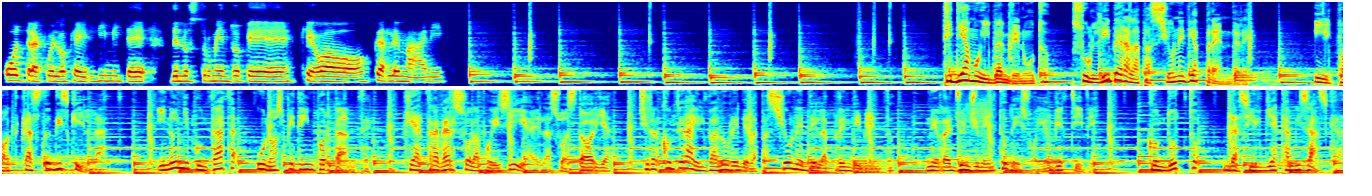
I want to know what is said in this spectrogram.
oltre a quello che è il limite dello strumento che, che ho per le mani. Ti diamo il benvenuto su Libera la passione di apprendere, il podcast di Schilla. In ogni puntata un ospite importante che attraverso la poesia e la sua storia ci racconterà il valore della passione e dell'apprendimento nel raggiungimento dei suoi obiettivi. Condotto da Silvia Camisasca.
